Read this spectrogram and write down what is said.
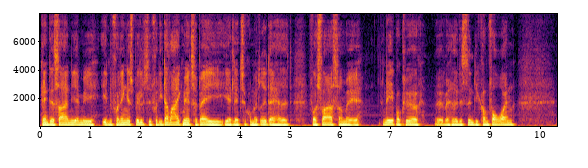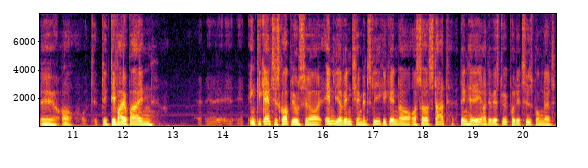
hentede sejren hjem i, i den forlængede spilletid, fordi der var ikke mere tilbage i, i Atletico Madrid, der havde et forsvar som øh, næb og klør, øh, hvad hedder det, siden de kom foran. Øh, og det, det var jo bare en, en gigantisk oplevelse og endelig at vinde Champions League igen, og, og så start den her æra. Det vidste du ikke på det tidspunkt, at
